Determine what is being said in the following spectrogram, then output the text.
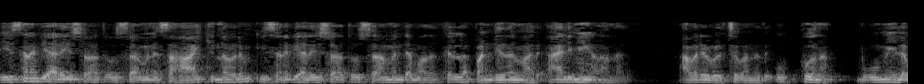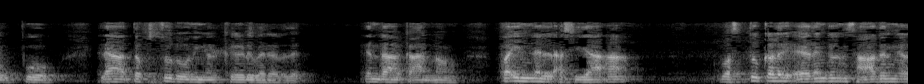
ഈസനബി അലൈഹി സ്വലാത്തു വസ്സലാമിനെ സഹായിക്കുന്നവരും ഈസനബി അലൈഹി സ്വലാത്തു വസ്സലാമിന്റെ മതത്തിലുള്ള പണ്ഡിതന്മാർ ആലിമികളാണ് അവരെ വിളിച്ചു വന്നത് ഉപ്പ് എന്നാണ്. ഭൂമിയിലെ ഉപ്പോ ലാ തഫ്സുദു നിങ്ങൾ കേടുവരരുത്. എന്താ കാരണം? ഫൈനൽ അസിയ വസ്തുക്കൾ ഏതെങ്കിലും സാധനങ്ങൾ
